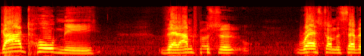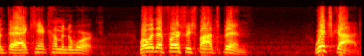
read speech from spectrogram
God told me that I'm supposed to rest on the seventh day. I can't come into work. What would their first response been? Which God?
